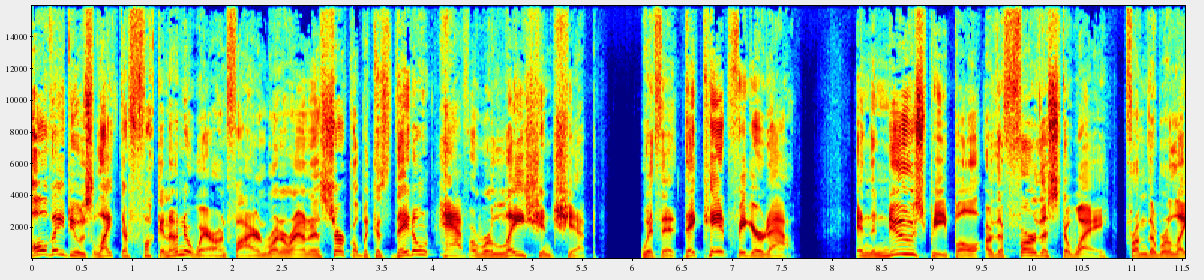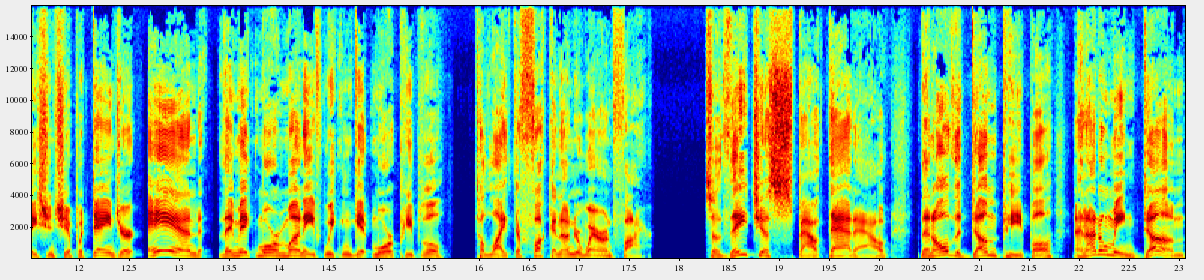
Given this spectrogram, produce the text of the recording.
all they do is light their fucking underwear on fire and run around in a circle because they don't have a relationship with it. They can't figure it out. And the news people are the furthest away from the relationship with danger. And they make more money if we can get more people to light their fucking underwear on fire. So they just spout that out. Then all the dumb people, and I don't mean dumb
